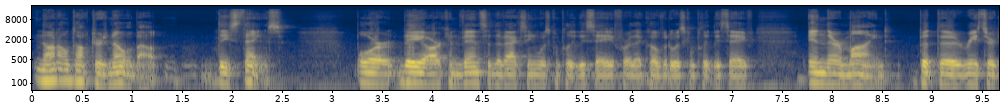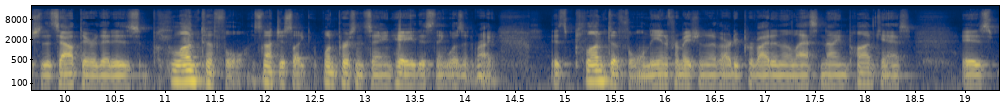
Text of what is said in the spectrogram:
not all doctors know about these things or they are convinced that the vaccine was completely safe or that covid was completely safe in their mind. But the research that's out there that is plentiful it's not just like one person saying hey this thing wasn't right. It's plentiful and the information that i've already provided in the last nine podcasts is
